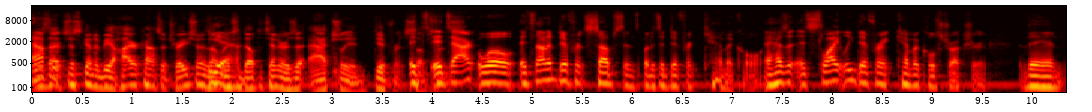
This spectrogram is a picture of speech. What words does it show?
After- that just going to be a higher concentration? Is that Yeah. makes it Delta 10, or is it actually a different It's substance? it's ac- well, it's not a different substance, but it's a different chemical. It has a, a slightly different chemical structure than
